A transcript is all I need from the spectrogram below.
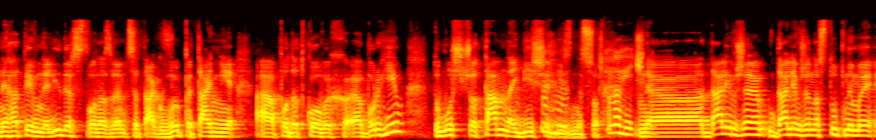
негативне лідерство, назвемо це так, в питанні податкових е, боргів, тому що там найбільше Мгм. бізнесу. Логічно. Е, Далі вже далі вже наступними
